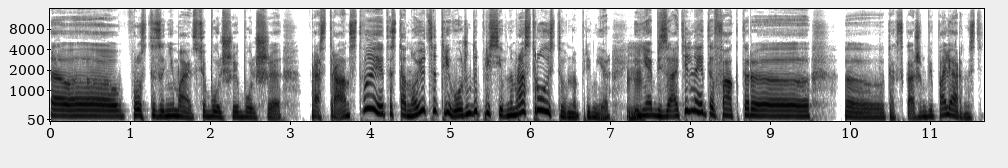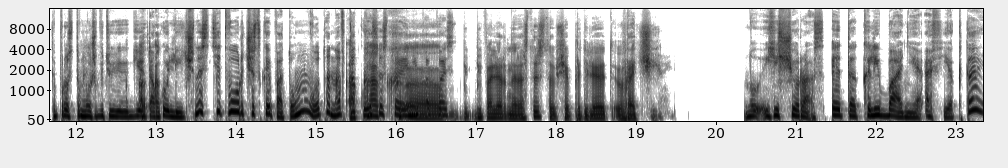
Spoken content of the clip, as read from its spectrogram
э, просто занимает все больше и больше пространства, и это становится тревожно-депрессивным расстройством, например. И Мгм. не обязательно это фактор э, э, так скажем, биполярности. Это просто может быть у ге- А- а- такой личности творческой, потом вот она в такое а как состояние э, попасть. би- биполярное расстройство вообще определяют врачи? Ну, еще раз, это колебание аффекта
